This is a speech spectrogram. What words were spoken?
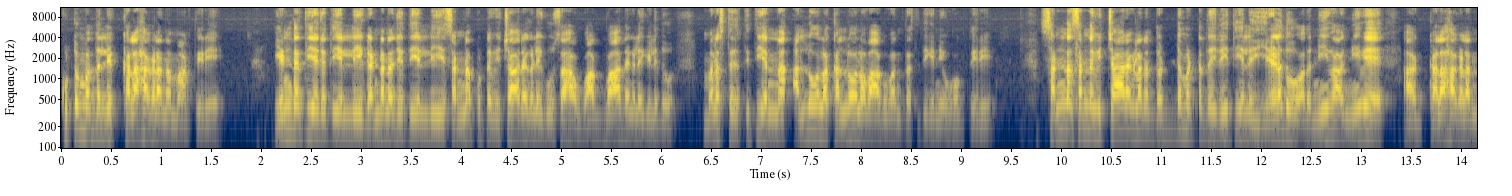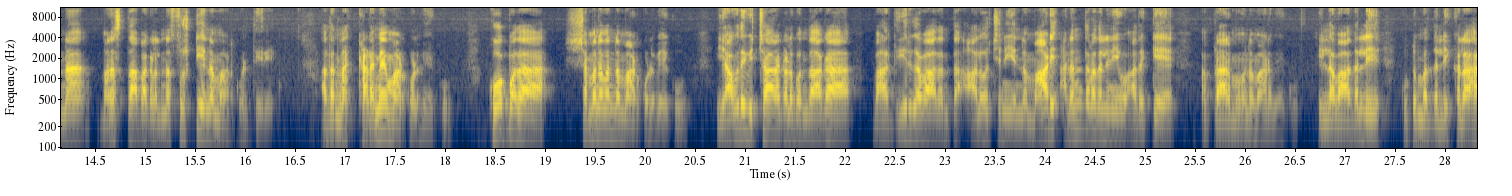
ಕುಟುಂಬದಲ್ಲಿ ಕಲಹಗಳನ್ನು ಮಾಡ್ತೀರಿ. ಹೆಂಡತಿಯ ಜೊತೆಯಲ್ಲಿ, ಗಂಡನ ಜೊತೆಯಲ್ಲಿ ಸಣ್ಣ ಪುಟ್ಟ ವಿಚಾರಗಳಿಗೂ ಸಹ ವಾಗ್ವಾದಗಳಿಗಿಳಿದು ಮನಸ್ಸಿನ ಸ್ಥಿತಿಯನ್ನು ಅಲ್ಲೋಲ ಕಲ್ಲೋಲವಾಗುವಂಥ ಸ್ಥಿತಿಗೆ ನೀವು ಹೋಗ್ತೀರಿ. ಸಣ್ಣ ಸಣ್ಣ ವಿಚಾರಗಳನ್ನು ದೊಡ್ಡ ಮಟ್ಟದ ರೀತಿಯಲ್ಲಿ ಎಳೆದು ಅದು ನೀವಾಗಿ ನೀವೇ ಆ ಕಲಹಗಳನ್ನು, ಮನಸ್ತಾಪಗಳನ್ನು, ಸೃಷ್ಟಿಯನ್ನು ಮಾಡ್ಕೊಳ್ತೀರಿ. ಅದನ್ನು ಕಡಿಮೆ ಮಾಡಿಕೊಳ್ಬೇಕು. ಕೋಪದ ಶಮನವನ್ನು ಮಾಡ್ಕೊಳ್ಬೇಕು. ಯಾವುದೇ ವಿಚಾರಗಳು ಬಂದಾಗ ಬಹಳ ದೀರ್ಘವಾದಂಥ ಆಲೋಚನೆಯನ್ನು ಮಾಡಿ ಅನಂತರದಲ್ಲಿ ನೀವು ಅದಕ್ಕೆ ಪ್ರಾರಂಭವನ್ನು ಮಾಡಬೇಕು. ಇಲ್ಲವಾದಲ್ಲಿ ಕುಟುಂಬದಲ್ಲಿ ಕಲಹ,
